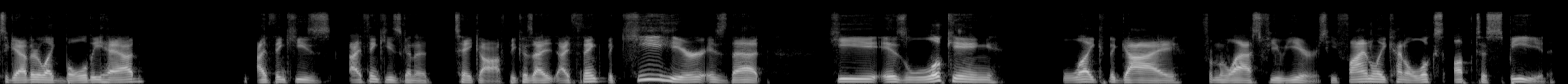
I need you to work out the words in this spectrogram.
together like Boldy had, I think he's I think he's gonna take off because I, I think the key here is that he is looking like the guy from the last few years. He finally kind of looks up to speed.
